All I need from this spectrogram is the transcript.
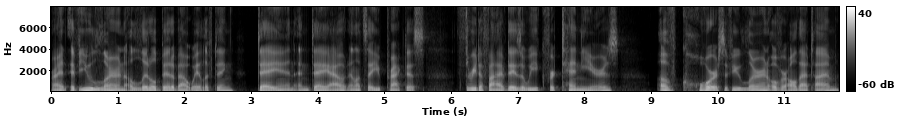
right? If you learn a little bit about weightlifting day in and day out, and let's say you practice three to five days a week for 10 years, of course, if you learn over all that time,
